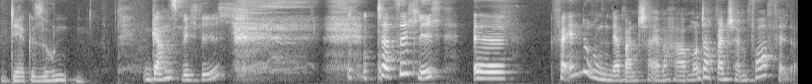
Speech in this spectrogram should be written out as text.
der Gesunden, ganz wichtig, tatsächlich äh, Veränderungen der Bandscheibe haben und auch Bandscheibenvorfälle.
